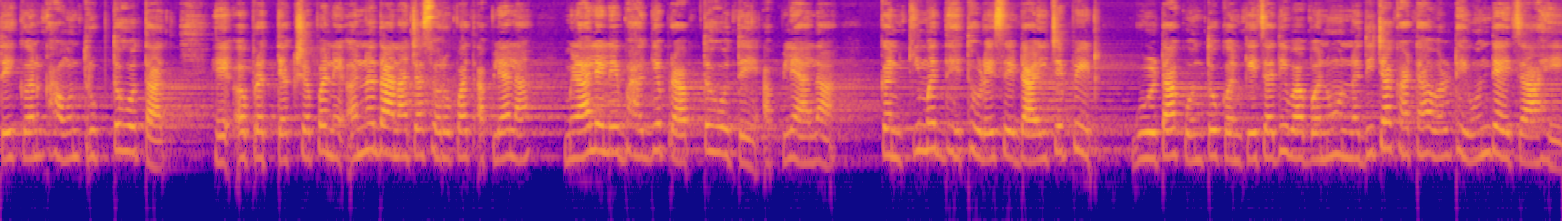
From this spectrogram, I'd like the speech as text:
ते कण खाऊन तृप्त होतात. हे अप्रत्यक्षपणे अन्नदानाच्या स्वरूपात आपल्याला मिळालेले भाग्य प्राप्त होते. आपल्याला कणकीमध्ये थोडेसे डाळीचे पीठ गुळ टाकून तो कणकेचा दिवा बनवून नदीच्या काठावर ठेवून द्यायचा आहे.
